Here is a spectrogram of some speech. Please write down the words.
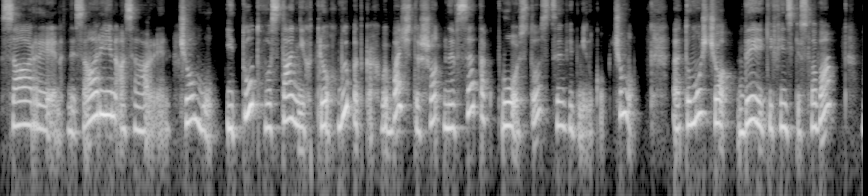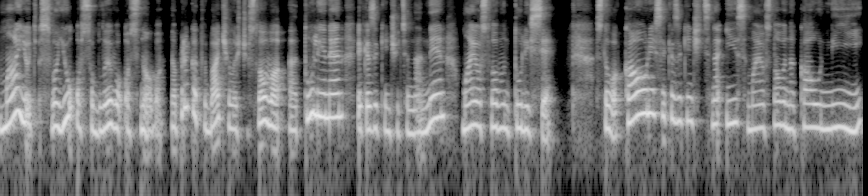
сарен. Не сарін, а сарен. Чому? І тут в останніх трьох випадках ви бачите, що не все так просто з цим відмінком. Чому? Е, Тому що деякі фінські слова мають свою особливу основу. Наприклад, ви бачили, що слово е, тулінен, яке закінчується на нен, має основу тулісе. Слово кауніс, яке закінчиться на іс, має основу на кауні,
